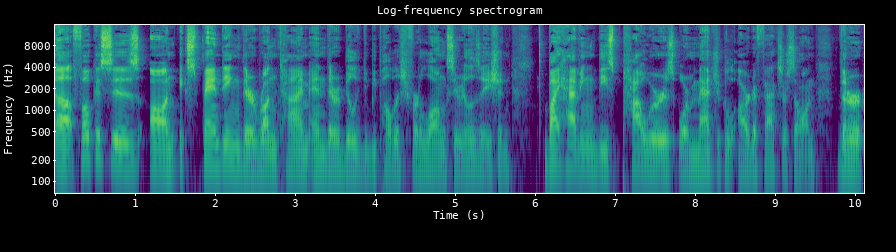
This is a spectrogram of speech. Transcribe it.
uh, focuses on expanding their runtime and their ability to be published for long serialization by having these powers or magical artifacts or so on that are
